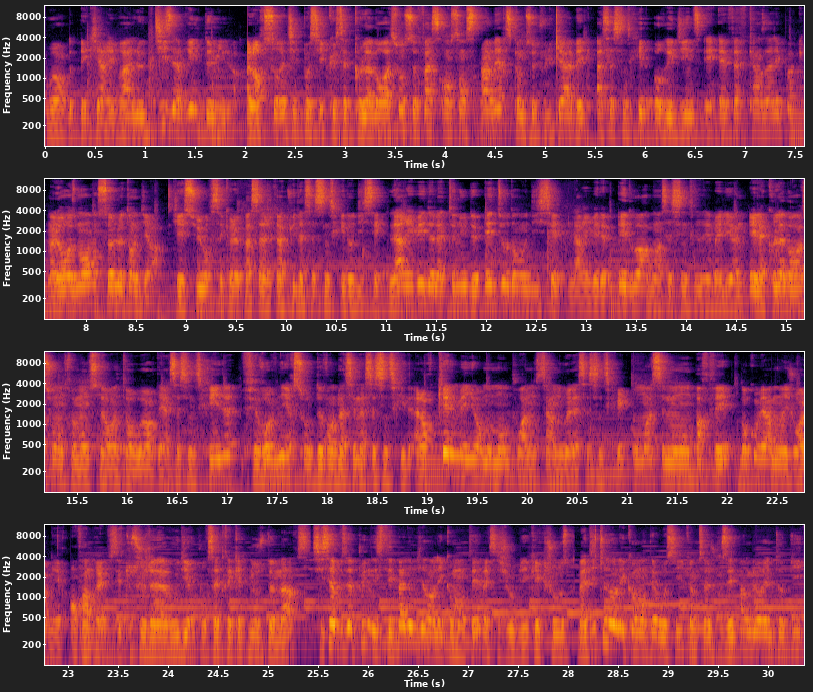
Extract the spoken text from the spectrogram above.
World, et qui arrivera le 10 avril 2020. Alors serait-il possible que cette collaboration se fasse en sens inverse comme ce fut le cas avec Assassin's Creed Origins et FF15 à l'époque Malheureusement, seul le temps le dira. Ce qui est sûr, c'est que le passage gratuit d'Assassin's Creed Odyssey, l'arrivée de la tenue de Ezio dans Odyssey, l'arrivée de Edward dans Assassin's Creed Rebellion et la collaboration entre Monster Hunter World et Assassin's Creed fait revenir sur le devant de la scène Assassin's Creed. Alors quel meilleur moment pour annoncer un nouvel Assassin's Creed? Pour moi c'est le moment parfait, donc on verra dans les jours à venir. Enfin bref, c'est tout ce que j'avais à vous dire pour cette récap news de mars. Si ça vous a plu, n'hésitez pas à nous dire dans les commentaires, et si j'ai oublié quelque chose, bah dites-le dans les commentaires aussi, comme ça je vous épinglerai le topic,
